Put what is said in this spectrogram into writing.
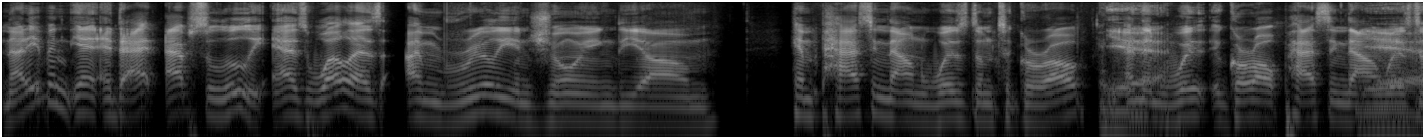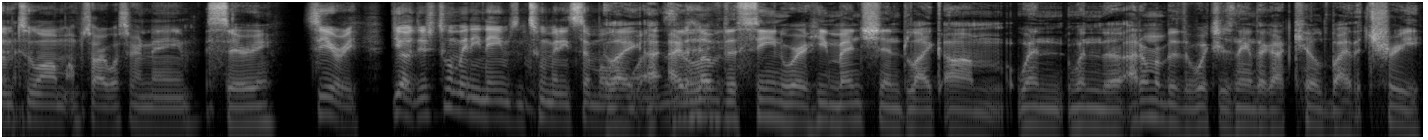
Not even yeah, and that absolutely, as well as I'm really enjoying the um him passing down wisdom to Geralt, yeah. and then wi- Geralt passing down wisdom to um I'm sorry, what's her name? Ciri. Ciri. Yo, there's too many names and too many similar like ones. I, I love the scene where he mentioned like um when when the I don't remember the witch's name that got killed by the tree,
